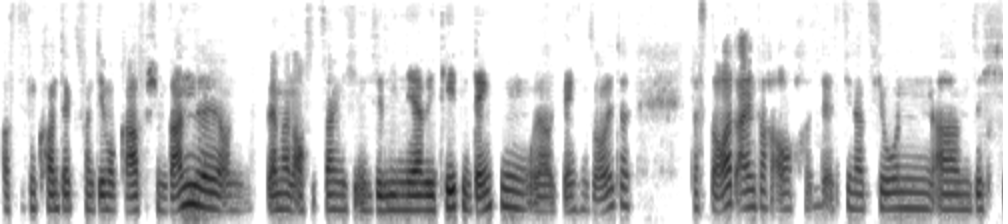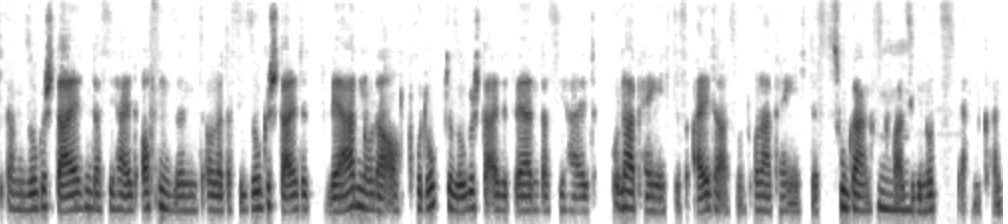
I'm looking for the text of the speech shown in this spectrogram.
aus diesem Kontext von demografischem Wandel und wenn man auch sozusagen nicht in diese Linearitäten denken oder denken sollte, dass dort einfach auch Destinationen ähm, sich ähm, so gestalten, dass sie halt offen sind oder dass sie so gestaltet werden oder auch Produkte so gestaltet werden, dass sie halt unabhängig des Alters und unabhängig des Zugangs mhm. quasi genutzt werden können.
